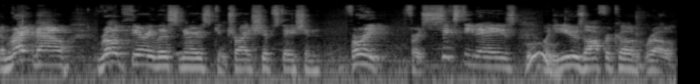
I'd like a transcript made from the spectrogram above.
And right now, Rogue Theory listeners can try ShipStation free for 60 days when you use offer code ROGUE.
